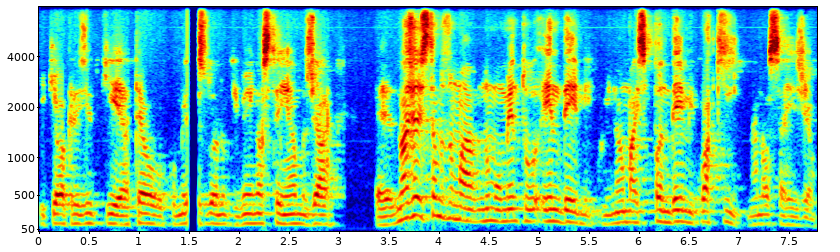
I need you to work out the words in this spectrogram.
e que eu acredito que até o começo do ano que vem nós tenhamos já, é, nós já estamos numa, num momento endêmico e não mais pandêmico aqui na nossa região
